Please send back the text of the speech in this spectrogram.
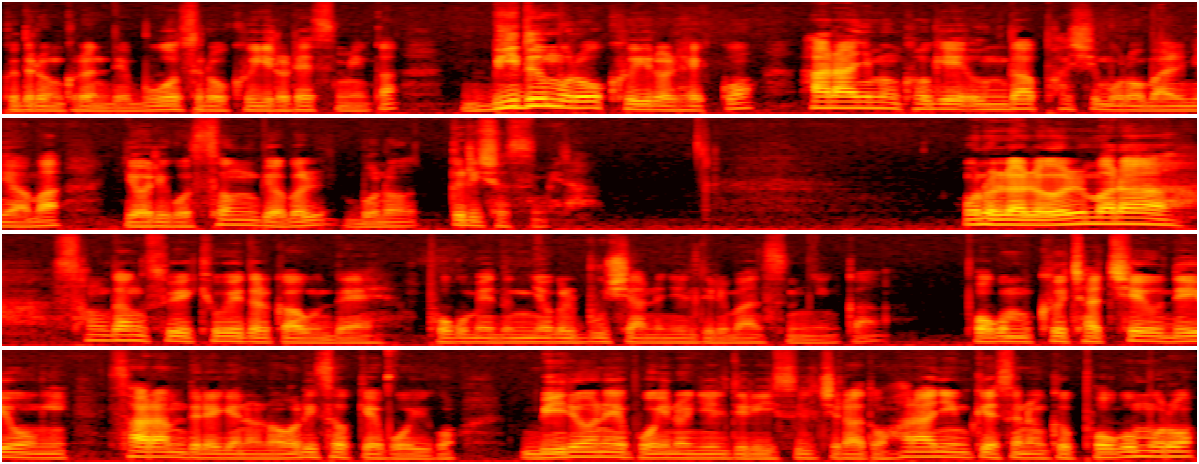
그들은 그런데 무엇으로 그 일을 했습니까? 믿음으로 그 일을 했고 하나님은 거기에 응답하심으로 말미암아 여리고 성벽을 무너뜨리셨습니다. 오늘날 얼마나 상당수의 교회들 가운데 복음의 능력을 무시하는 일들이 많습니까? 복음 그 자체의 내용이 사람들에게는 어리석게 보이고 미련해 보이는 일들이 있을지라도 하나님께서는 그 복음으로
